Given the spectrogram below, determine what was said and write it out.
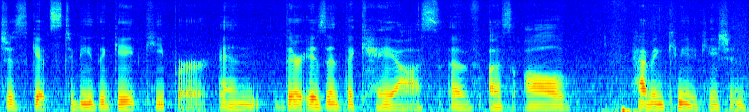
just gets to be the gatekeeper and there isn't the chaos of us all having communication.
